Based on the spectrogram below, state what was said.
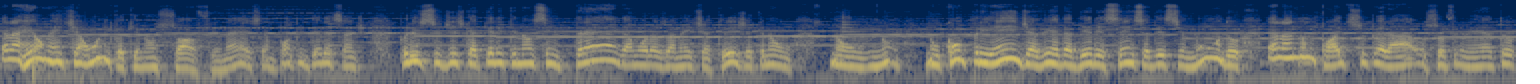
ela realmente é a única que não sofre, né? Esse é um ponto interessante. Por isso se diz que aquele que não se entrega amorosamente a Cristo, que não, não, não, não compreende a verdadeira essência desse mundo, ela não pode superar o sofrimento.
